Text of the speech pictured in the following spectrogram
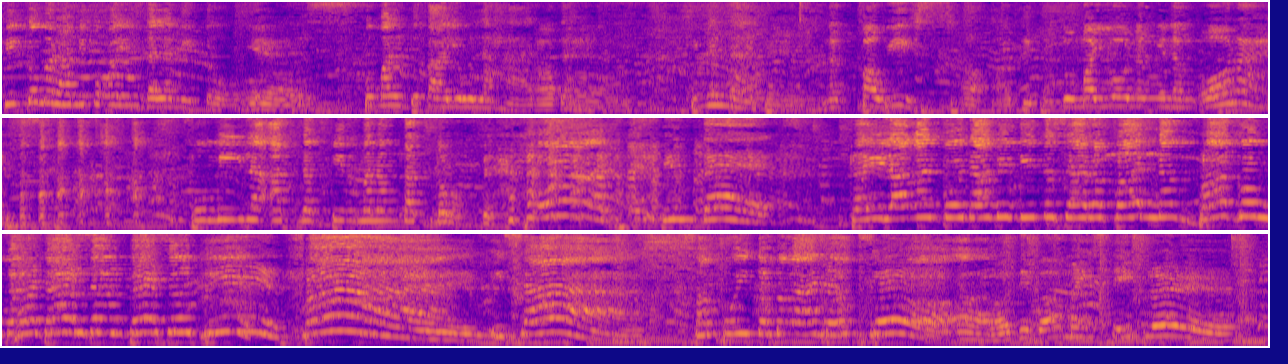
feel ko marami po kayong dala nito. Yes. Pumaldo tayong lahat. Oo. Tingnan natin. Nagpawis. Oo, di ba? Tumayo ng ilang oras. pumila at nagpirma ng tatlo. Hoy! Hindi! Kailangan po namin dito sa harapan ng bagong 1,000 peso bill! Five! Isa! Sampu ito mga anak ko! O, di ba? May stapler.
